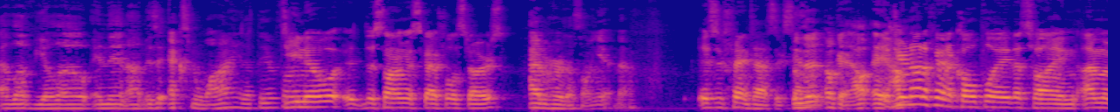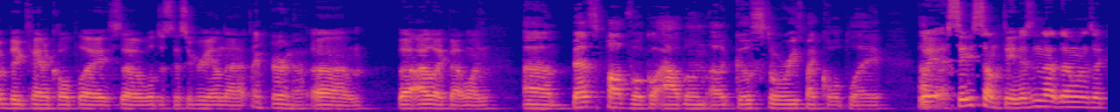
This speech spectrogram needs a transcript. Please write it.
I love Yellow, and then um, is it X and Y? Is that the other Do you know the song "A Sky Full of Stars"? I haven't heard that song yet. No. It's a fantastic song. Is it okay? I'll, hey, If I'll- you're not a fan of Coldplay, that's fine. I'm a big fan of Coldplay, so we'll just disagree on that. hey, fair enough. Um, but I like that one. Um, best pop vocal album: uh, "Ghost Stories" by Coldplay. Wait, Uh, say something. Isn't that that one's like,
